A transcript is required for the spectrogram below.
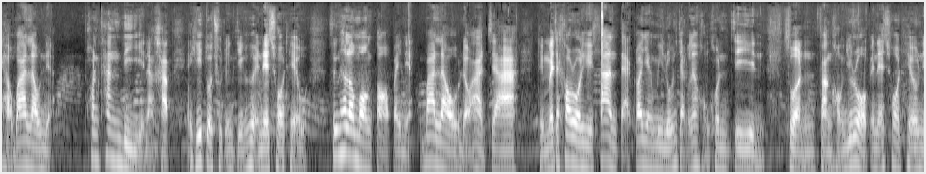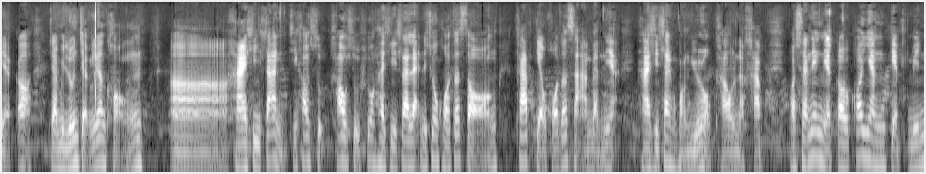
แถวบ้านเราเนี่ย ค่อนข้างดีนะครับไอ้ที่ตัวชุดจริงๆ ก็คือ NH Hotel ซึ่งถ้าเรามองต่อไปเนี่ยบ้านเราเดี๋ยวอาจจะถึงแม้จะเข้า low season แต่ก็ยังมีลุ้นจากเรื่องของคนจีน ส่วนฝั่งของยุโรป NH Hotel เนี่ยก็จะมีลุ้นจากเรื่องของ high season ที่เข้าสู่เข้าสู่ช่วง high season และในช่วง quarter สองคาบเกี่ยว quarter สามแบบเนี้ย high season ของฝั่งยุโรปเขานะครับเพราะฉะนั้นเนี่ยเราก็ยังเก็บมิน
